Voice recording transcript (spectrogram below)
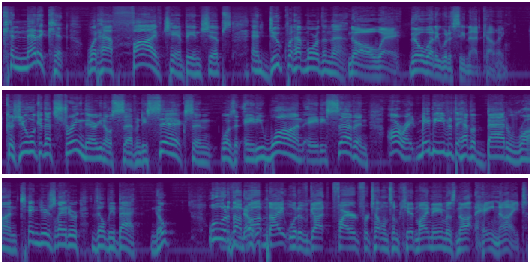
Connecticut would have five championships and Duke would have more than that? No way. Nobody would have seen that coming. Because you look at that string there, you know, 76 and was it 81, 87? All right, maybe even if they have a bad run, 10 years later, they'll be back. Nope. Who would have thought Nope. Bob Knight would have got fired for telling some kid, my name is not Hey Knight?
